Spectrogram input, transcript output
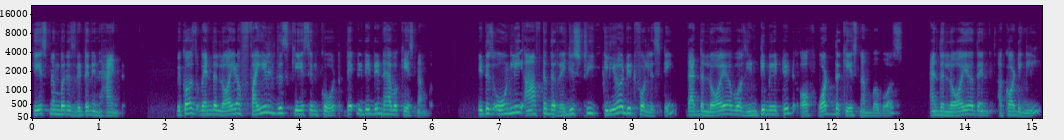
case number is written in hand because when the lawyer filed this case in court they, they didn't have a case number it is only after the registry cleared it for listing that the lawyer was intimated of what the case number was and the lawyer then accordingly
